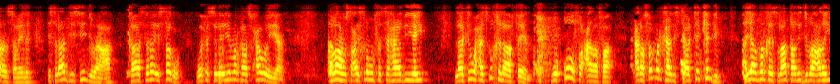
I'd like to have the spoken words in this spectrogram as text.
aan sameeyay islaantiisii jimaaca kaasina isagu wuxuu sameeyay markaas waxa weeyaan Allahu subhanahu wa ta'ala fasahaadiyay laakiin waxa isku khilaafeen وقوف عرفة. عرفة مركا استاكتين كدب. أيها مركا إسلام تاذي جماع علي.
